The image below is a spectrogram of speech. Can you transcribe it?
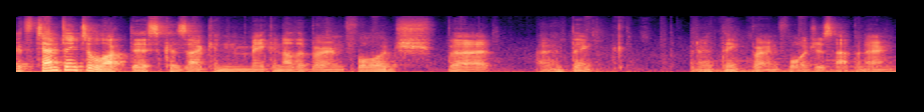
It's tempting to lock this because I can make another Bone Forge, but I don't think I don't think Bone Forge is happening.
